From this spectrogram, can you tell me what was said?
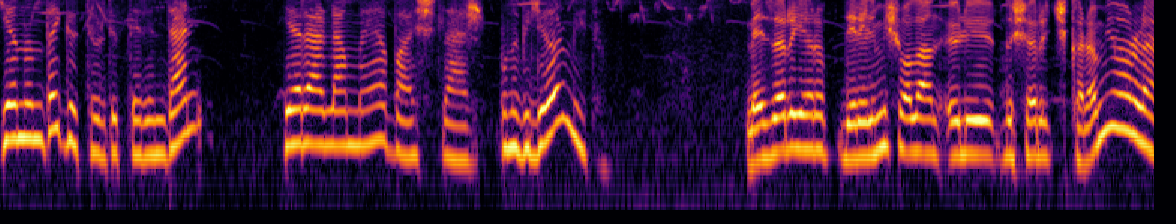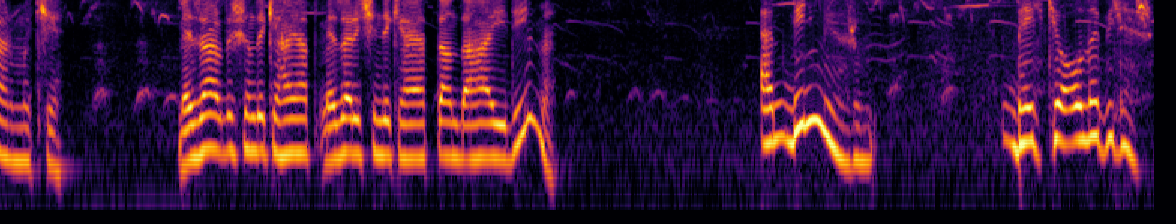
yanında götürdüklerinden yararlanmaya başlar. Bunu biliyor muydun? Mezarı yarıp dirilmiş olan ölüyü dışarı çıkaramıyorlar mı ki? Mezar dışındaki hayat mezar içindeki hayattan daha iyi değil mi? Em, bilmiyorum. Belki olabilir.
